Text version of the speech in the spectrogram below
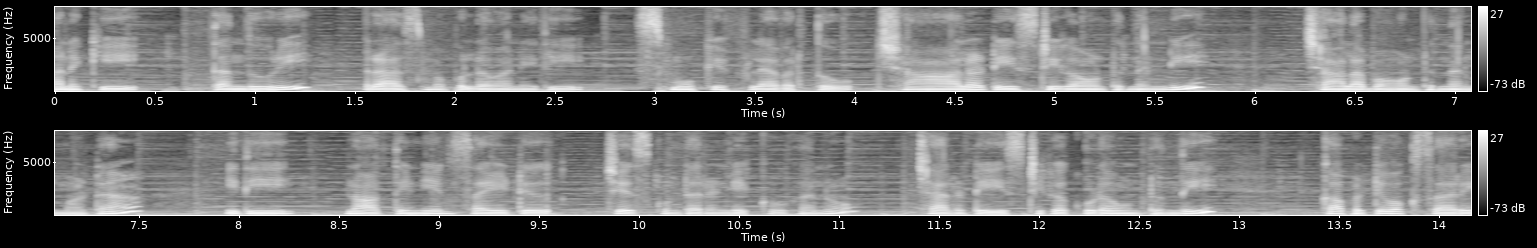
మనకి తందూరి రాజ్మా పులావ్ అనేది స్మోకీ ఫ్లేవర్తో చాలా టేస్టీగా ఉంటుందండి. చాలా బాగుంటుందన్నమాట. ఇది నార్త్ ఇండియన్ సైడ్ చేసుకుంటారండి ఎక్కువగాను. చాలా టేస్టీగా కూడా ఉంటుంది. కాబట్టి ఒకసారి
